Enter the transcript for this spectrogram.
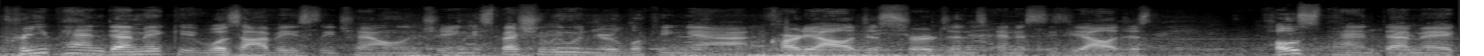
pre-pandemic, it was obviously challenging, especially when you're looking at cardiologists, surgeons, anesthesiologists. Post-pandemic,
